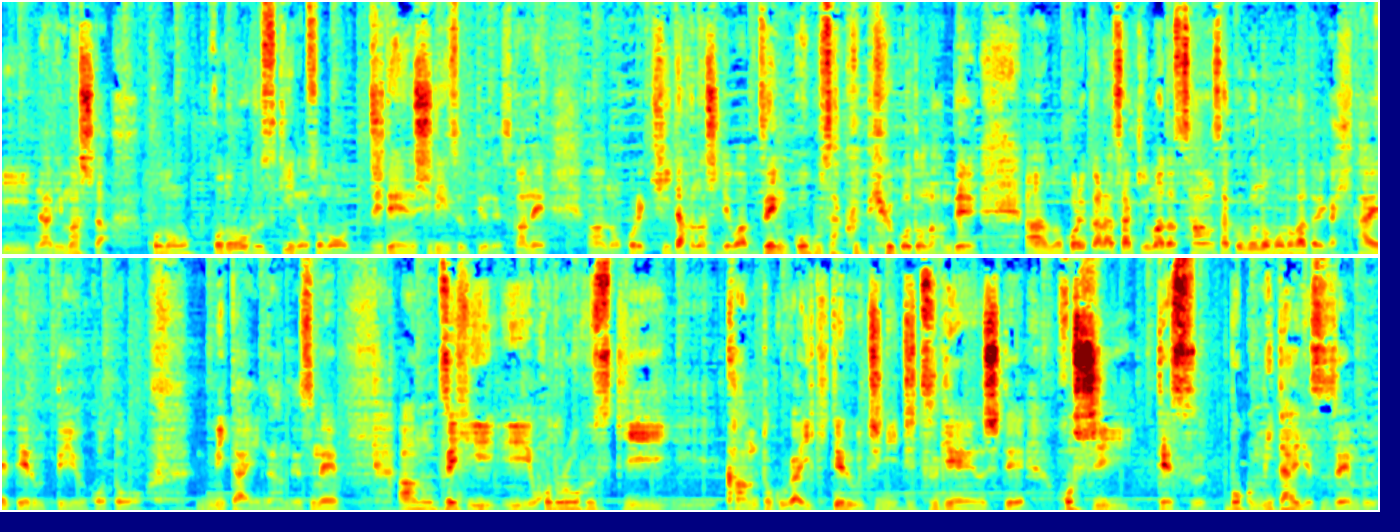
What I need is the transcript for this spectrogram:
になりました。このホドロフスキーのその自伝シリーズっていうんですかね、あの、これ聞いた話では全5部作っていうことなんで、あの、これから先まだ3作分の物語が控えてるっていうことみたいなんですね。あの、ぜひ、ホドロフスキー監督が生きてるうちに実現してほしいです。僕見たいです、全部。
